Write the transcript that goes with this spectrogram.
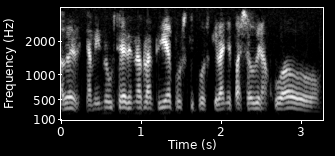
A ver, a mí me gustaría tener una plantilla pues que, pues, que el año pasado hubieran jugado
